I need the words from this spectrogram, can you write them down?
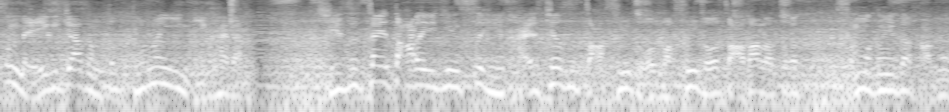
是每一个家长都不愿意离开的。其实再大的一件事情，还是就是找孙卓，把孙卓找到了，这个什么东西都好弄。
